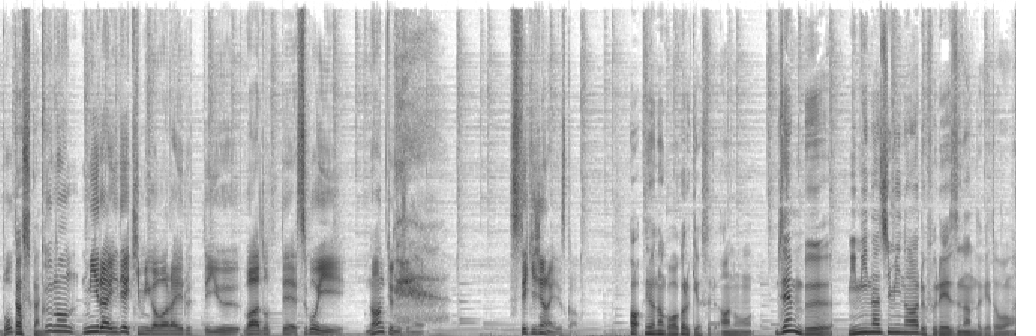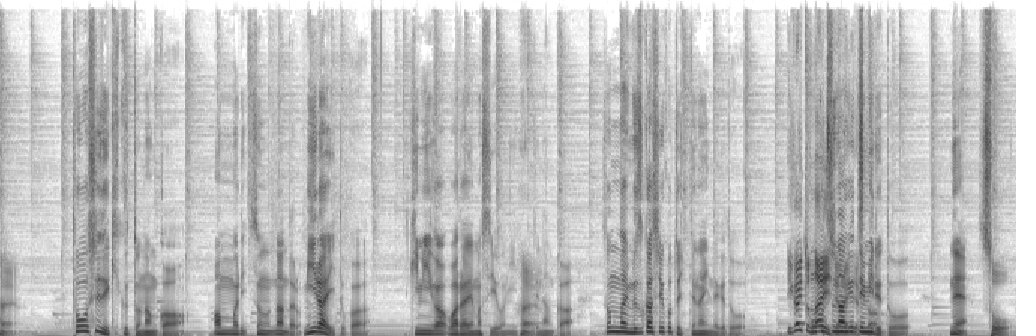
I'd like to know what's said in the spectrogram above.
僕の未来で君が笑えるっていうワードってすごいなんて言うんでしょうね。素敵じゃないですか。あいやなんかわかる気がする。あの全部耳なじみのあるフレーズなんだけど、はい。通しで聞くとなんかあんまりそのなんだろう未来とか君が笑えますようにってはい。なんか、そんなに難しいこと言ってないんだけど意外とこないうつなじゃないですか。げてみるとね。そう。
